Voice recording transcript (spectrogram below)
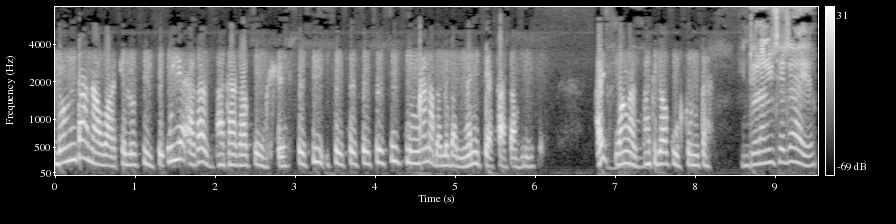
lo mntana wakhe lo sisi uye akaziphatha kakuhle sesikwinqanaba loba nyhani siyathatha ngoku. Hayi wangaziphathi kakuhle umntana yintoni uyithethayo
